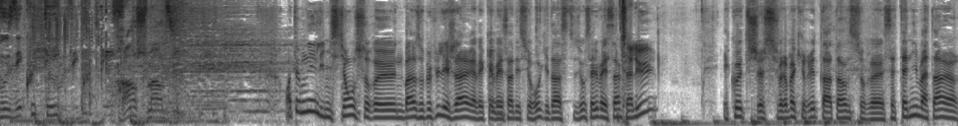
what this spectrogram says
Vous écoutez Franchement dit. On va terminer l'émission sur une base un peu plus légère avec Vincent Dessureau qui est en studio. Salut Vincent. Salut. Écoute, je suis vraiment curieux de t'entendre sur euh, cet animateur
